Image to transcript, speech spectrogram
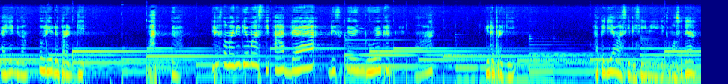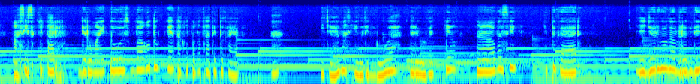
kayaknya bilang tuh dia udah pergi. What the? Jadi selama ini dia masih ada di sekeliling gue kan what dia udah pergi tapi dia masih di sini gitu. Maksudnya masih sekitar di rumah itu. Sumpah aku tuh kayak takut banget saat itu kayak ini cewek masih ngikutin gue dari gue kecil? Nah apa sih? Gitu kan. Jujur gue gak berhenti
